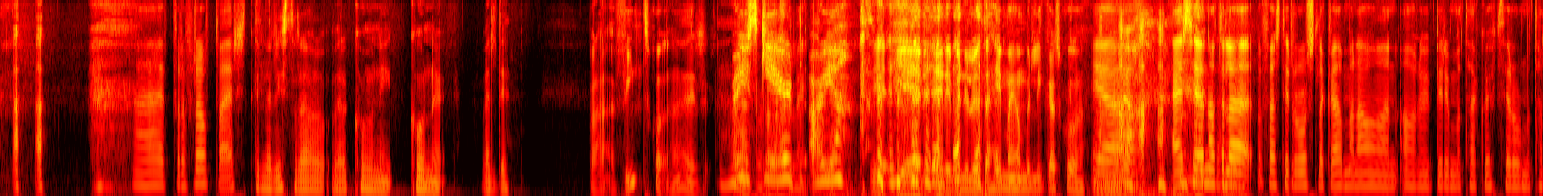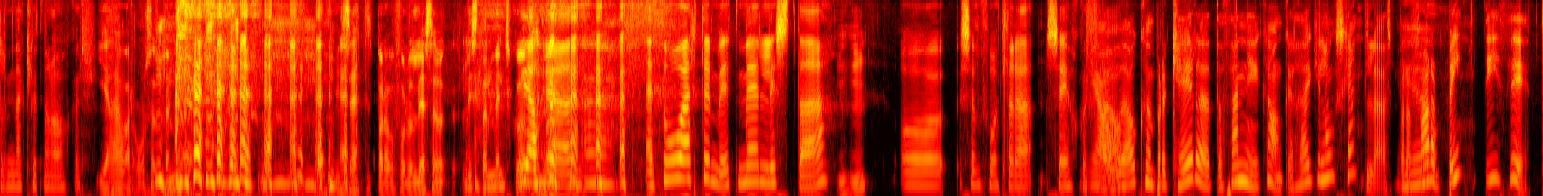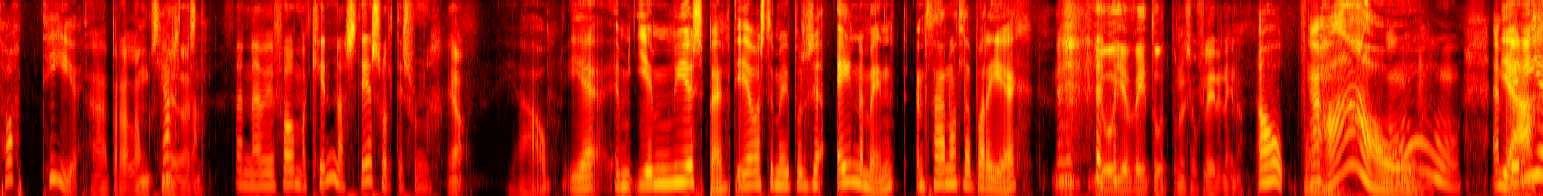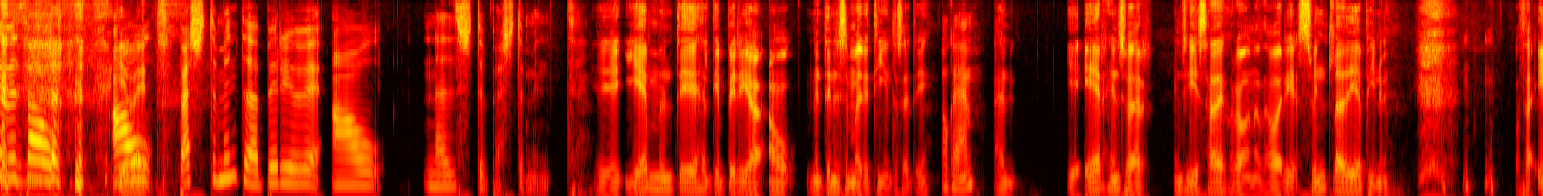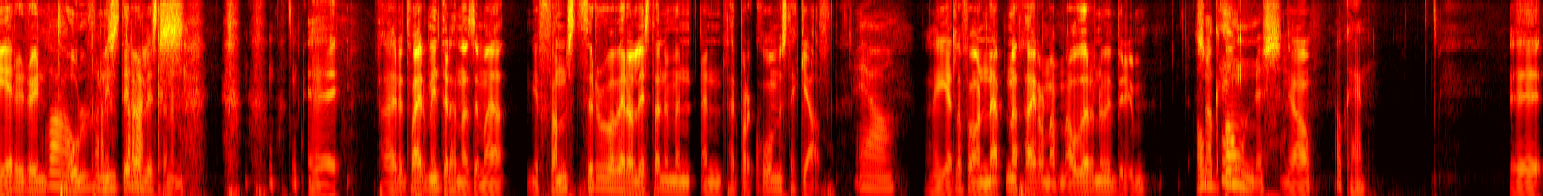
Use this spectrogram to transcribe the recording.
það er bara frábært. Hvernig líst á að vera komin í konu veldið? Bara fínt, sko. Það er, Are you scared? Are you? ég, ég er, er í minni luta heima hjá mér líka, sko. Já, en síðan náttúrulega fannst þér rosalega gaman áðan áður en við byrjum að taka upp þegar við vorum að tala um neklutnar á okkur. Já, það var rosa spennandi. Ég settist bara og fór að lesa listan minn, sko. Já. En þú ert einmitt með lista Mhm. og sem þú ætlar að segja okkur Já, frá. við ákveðum bara að keira þetta þannig í gang. Er það ekki langt skemmtilegast? Bara Já. fara beint í þið. Topp 10. Það er bara langsniðast. Kjartan. Þannig að við fáum að kynnast þér svolítið svona. Já, ég, ég er mjög spennt. Ég varst um að ég er búin að segja eina mynd, en það er náttúrulega bara ég. Jú, ég veit þú ert búin að sjá fleiri en eina. Ó, Já. vá! Ó, En Já. byrjum við þá á bestu mynd eða byrjum við á neðstu bestu mynd? Ég, ég myndi, held ég, byrja á myndinni sem er í tíundasæti. Ok, Ég er hins vegar, eins og ég sagði ykkur á hana, þá er ég svindlaði ég pínu. og það eru í raun Vá, 12 bara myndir á strax. listanum. Eh, það eru tvær myndir þarna sem að mér fannst þurfa að vera á listanum en, en þær bara komist ekki að. já, Þannig að ég ætla að fá að nefna þær á nafn áður en við byrjum. svona Ok. bónus. Já. Ok, Uh,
